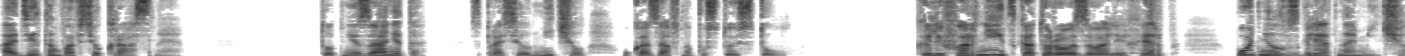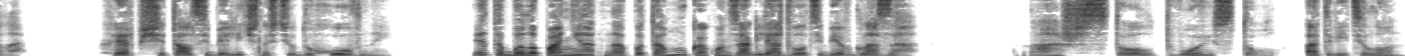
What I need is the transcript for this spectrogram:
одетым во все красное. «Тут не занято?» — спросил Митчелл, указав на пустой стул. Калифорниец, которого звали Херб, поднял взгляд на Митчелла. Херб считал себя личностью духовной. Это было понятно потому, как он заглядывал тебе в глаза. «Наш стол — твой стол», — ответил он.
